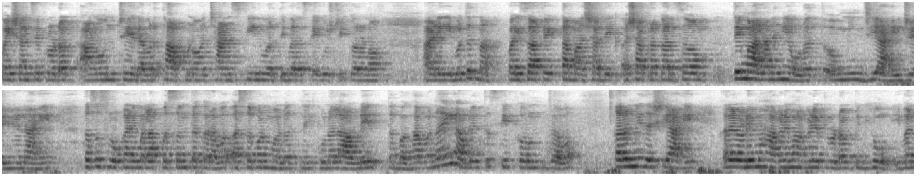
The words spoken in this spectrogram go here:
पैशांचे प्रोडक्ट आणून चेहऱ्यावर थापणं छान स्किनवरती बऱ्याच काही गोष्टी करणं आणि बोलतात ना पैसा फेक तमाशा देख अशा प्रकारचं ते मला नाही आवडत. मी जी आहे जेन्युन आहे तसंच लोकांनी मला पसंत करावं असं पण म्हणत नाही. कुणाला आवडेल तर बघावं नाही आवडेल तर स्किप करून जावं. कारण मी जशी आहे कारण एवढे महागडे महागडे प्रोडक्ट घेऊन इवन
